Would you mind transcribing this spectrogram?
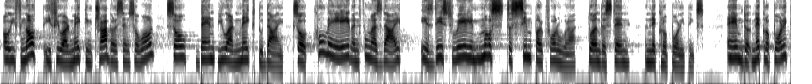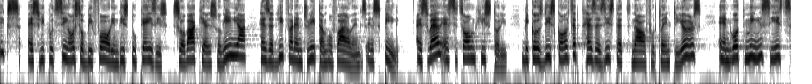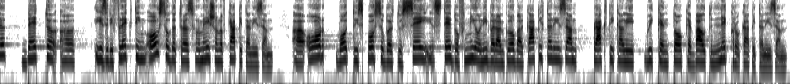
or if not, if you are making troubles and so on, so then you are made to die. So who may live and who must die is this really most simple formula to understand necropolitics. And necropolitics, as we could see also before in these two cases, Slovakia and Slovenia, has a different rhythm of violence and speed, as well as its own history, because this concept has existed now for 20 years. And what means is that uh, is reflecting also the transformation of capitalism, uh, or what is possible to say instead of neoliberal global capitalism, practically we can talk about necrocapitalism.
